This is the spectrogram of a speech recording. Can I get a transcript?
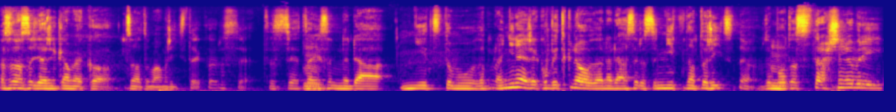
A jsem seděl a říkám, jako, co na to mám říct, jako, prostě, prostě tady hmm. se nedá nic tomu, ani ne, že jako vytknout, a nedá se prostě nic na to říct, jo. To bylo hmm. to strašně dobrý.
